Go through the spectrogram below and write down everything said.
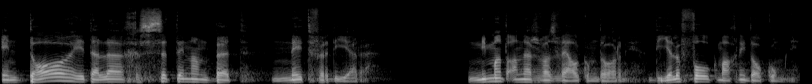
en daar het hulle gesit en aanbid net vir die Here. Niemand anders was welkom daar nie. Die hele volk mag nie daar kom nie.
